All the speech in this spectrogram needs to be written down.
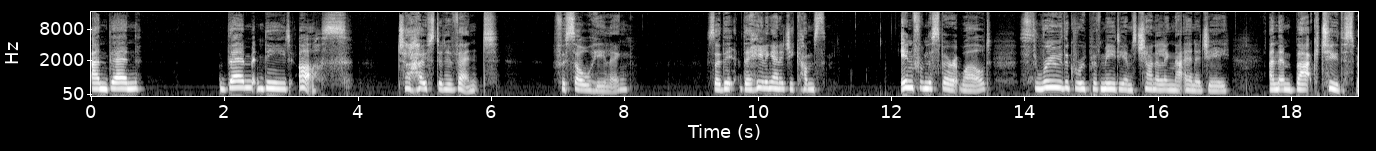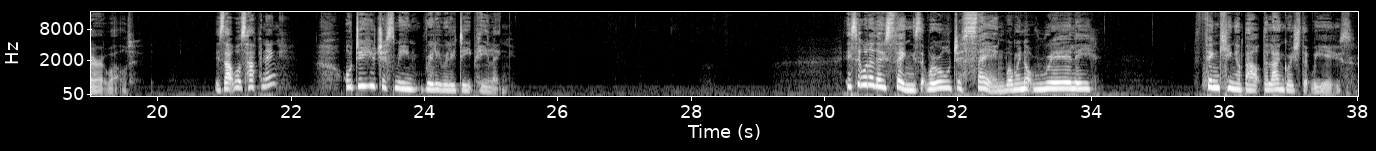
and then them need us to host an event for soul healing? So the, the healing energy comes in from the spirit world through the group of mediums channeling that energy and then back to the spirit world. Is that what's happening? Or do you just mean really, really deep healing? Is it one of those things that we're all just saying when we're not really thinking about the language that we use?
